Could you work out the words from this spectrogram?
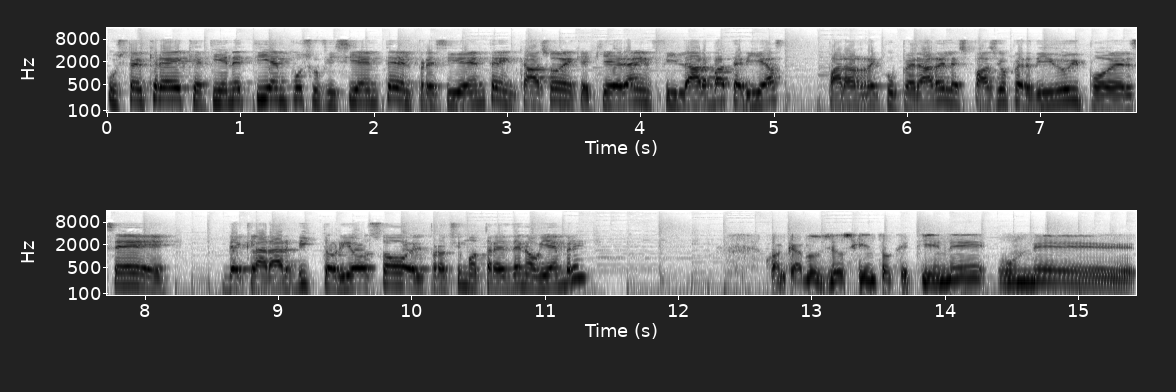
¿Usted cree que tiene tiempo suficiente el presidente en caso de que quiera enfilar baterías para recuperar el espacio perdido y poderse declarar victorioso el próximo 3 de noviembre? Juan Carlos, yo siento que tiene un eh,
